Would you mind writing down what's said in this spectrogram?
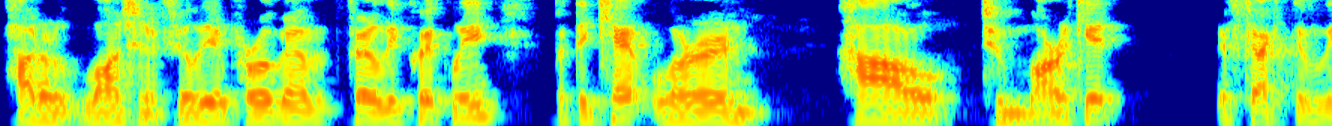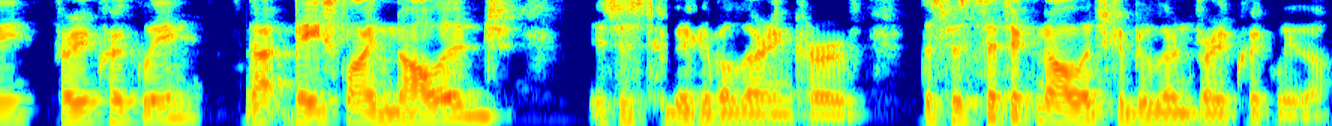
how to launch an affiliate program fairly quickly, but they can't learn how to market effectively very quickly. That baseline knowledge is just too big of a learning curve. The specific knowledge could be learned very quickly, though.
